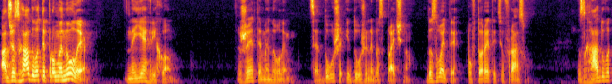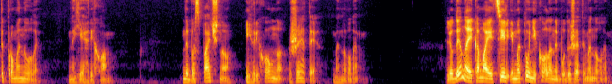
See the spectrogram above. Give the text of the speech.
Адже згадувати про минуле не є гріхом. Жити минулим це дуже і дуже небезпечно. Дозвольте повторити цю фразу. Згадувати про минуле не є гріхом. Небезпечно і гріховно жити минулим. Людина, яка має ціль і мету, ніколи не буде жити минулим.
